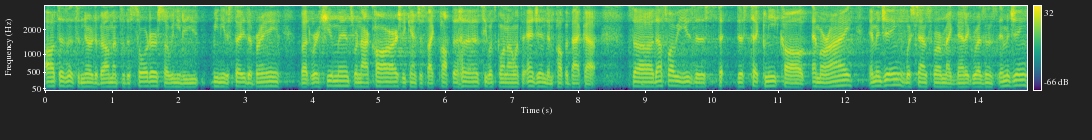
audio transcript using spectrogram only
autism, it's a neurodevelopmental disorder, so we need, to, we need to study the brain, but we're humans, we're not cars, we can't just like pop the hood, see what's going on with the engine, then pop it back up. So that's why we use this, this technique called MRI imaging, which stands for magnetic resonance imaging,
